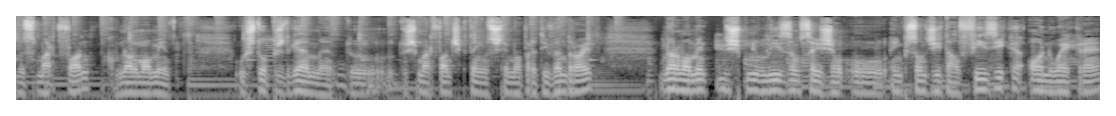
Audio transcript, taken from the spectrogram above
no smartphone, que normalmente os topos de gama do, dos smartphones que têm o um sistema operativo Android normalmente disponibilizam seja a impressão digital física ou no ecrã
